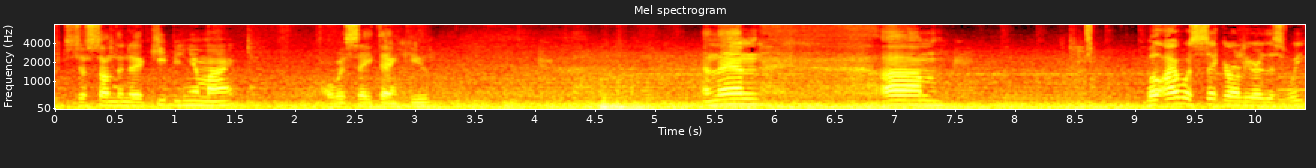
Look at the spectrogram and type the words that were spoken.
it's just something to keep in your mind. Always say thank you. And then um, well, I was sick earlier this week.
